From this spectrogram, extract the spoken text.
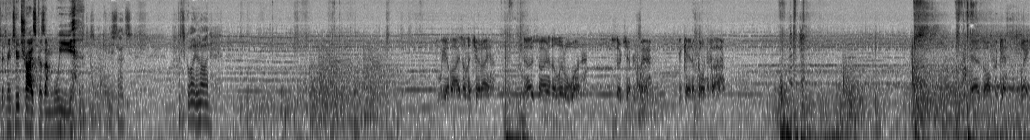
Took me two tries because I'm wee. Doesn't make any sense. What's going on? Do we have eyes on the Jedi? No sign of the little one. Search everywhere. You can't have gone far. Wait.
